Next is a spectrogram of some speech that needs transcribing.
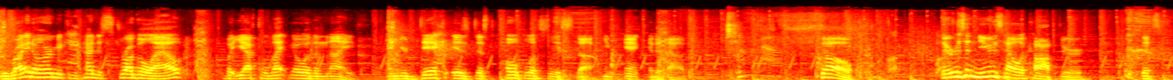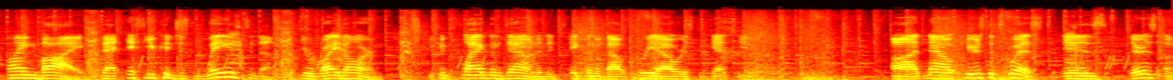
Your right arm, you can kind of struggle out, but you have to let go of the knife, and your dick is just hopelessly stuck. You can't get it out. So, there is a news helicopter that's flying by that if you could just wave to them with your right arm, you could flag them down and it'd take them about three hours to get to you. Uh, now, here's the twist: is there's a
